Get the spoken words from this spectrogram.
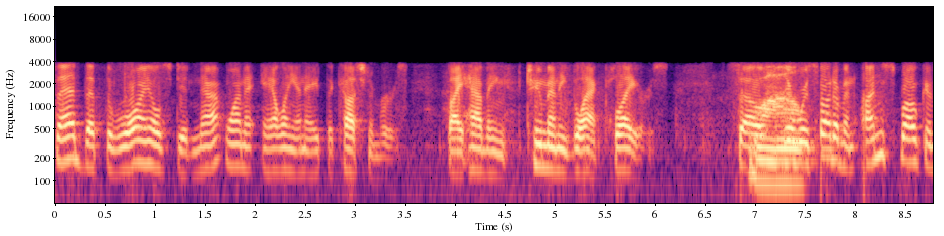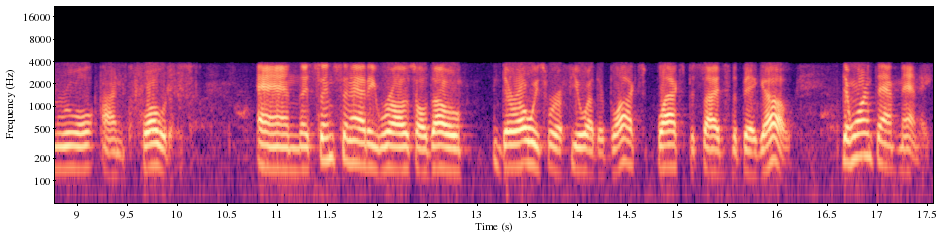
said that the Royals did not want to alienate the customers by having too many black players. So wow. there was sort of an unspoken rule on quotas. And the Cincinnati Royals, although there always were a few other blacks, blacks besides the Big O, there weren't that many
